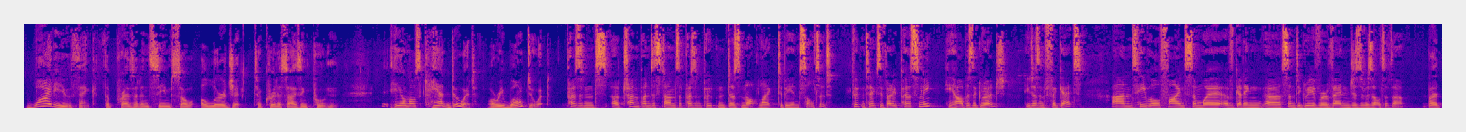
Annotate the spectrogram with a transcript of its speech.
Why do you think the president seems so allergic to criticizing Putin? He almost can't do it, or he won't do it. President uh, Trump understands that President Putin does not like to be insulted. Putin takes it very personally. He harbors a grudge. He doesn't forget. And he will find some way of getting uh, some degree of revenge as a result of that. But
